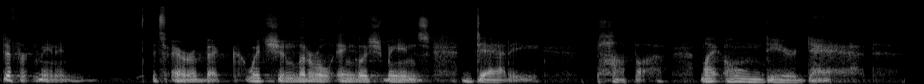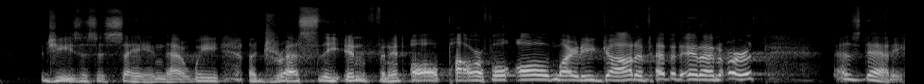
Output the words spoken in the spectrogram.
different meaning. It's Aramaic, which in literal English means daddy, papa, my own dear dad. Jesus is saying that we address the infinite, all powerful, almighty God of heaven and on earth as daddy,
